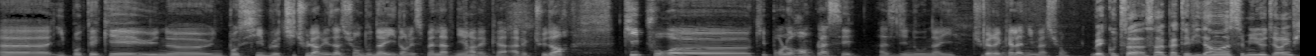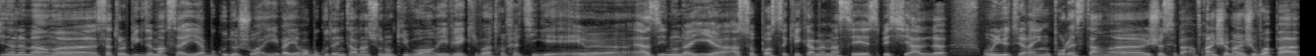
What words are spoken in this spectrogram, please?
euh, hypothéqué une, possible titularisation d'Ounaï dans les semaines à venir avec, avec Tudor. Qui pour, qui pour le remplacer Asdin Naï? Tu verrais quelle animation? Mais écoute, ça, ça va pas être évident, hein, ce milieu de terrain finalement. Euh, cet Olympique de Marseille, il y a beaucoup de choix. Il va y avoir beaucoup d'internationaux qui vont arriver, qui vont être fatigués. Euh, Asdin a ce poste qui est quand même assez spécial au milieu de terrain. Pour l'instant, euh, je sais pas. Franchement, je vois pas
